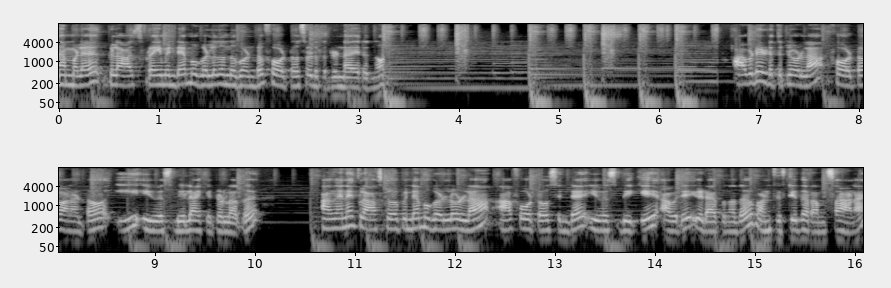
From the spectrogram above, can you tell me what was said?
നമ്മൾ ഗ്ലാസ് ഫ്രെയിമിന്റെ മുകളിൽ നിന്നുകൊണ്ട് ഫോട്ടോസ് എടുത്തിട്ടുണ്ടായിരുന്നു. അവിടെ എടുത്തിട്ടുള്ള ഫോട്ടോ ആണ് കേട്ടോ ഈ യു എസ് ബിയിലാക്കിയിട്ടുള്ളത് അങ്ങനെ ഗ്ലാസ് ടോപ്പിന്റെ മുകളിലുള്ള ആ ഫോട്ടോസിന്റെ യു എസ് ബിക്ക് അവർ ഈടാക്കുന്നത് വൺ ഫിഫ്റ്റി ദറംസ് ആണ്.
